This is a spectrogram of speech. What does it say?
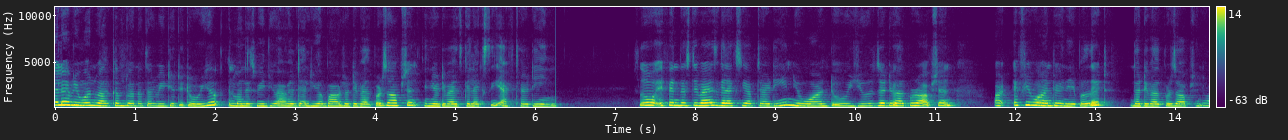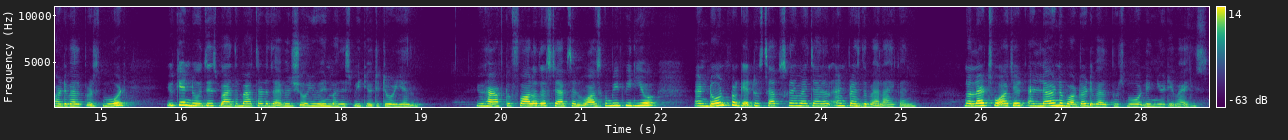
Hello everyone, welcome to another video tutorial. In this video, I will tell you about the developers option in your device Galaxy F13. So if in this device Galaxy F13 you want to use the developer option or if you want to enable it, the developers option or developers mode, you can do this by the methods I will show you in this video tutorial. You have to follow the steps and watch complete video and don't forget to subscribe my channel and press the bell icon. Now let's watch it and learn about the developers mode in your device.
